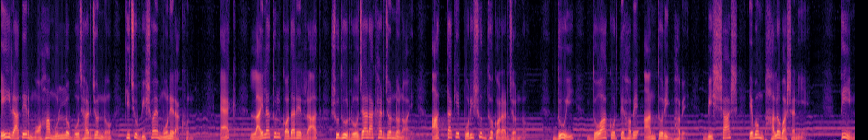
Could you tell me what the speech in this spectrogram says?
এই রাতের মহামূল্য বোঝার জন্য কিছু বিষয় মনে রাখুন। এক, লাইলাতুল কদারের রাত শুধু রোজা রাখার জন্য নয়, আত্মাকে পরিশুদ্ধ করার জন্য। দুই, দোয়া করতে হবে আন্তরিকভাবে, বিশ্বাস এবং ভালোবাসা নিয়ে। তিন,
